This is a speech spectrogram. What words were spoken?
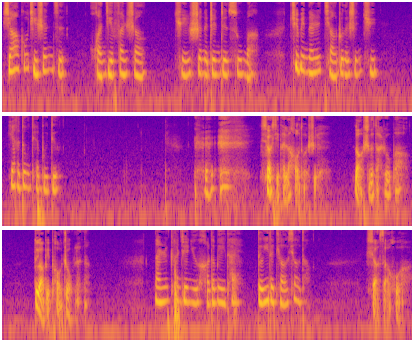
想要弓起身子，缓解犯上全身的阵阵酥麻，却被男人强壮的身躯压得动弹不得。嘿嘿小西喷了好多水，老师的大肉包都要被泡肿了呢。男人看见女孩的媚态，得意的调笑道：“小骚货，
